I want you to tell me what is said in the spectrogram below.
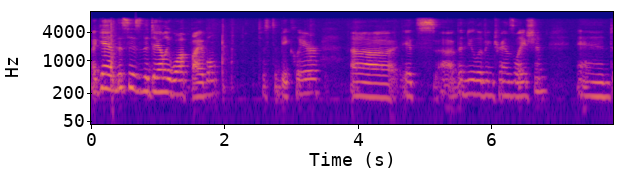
Again, this is the Daily Walk Bible. Just to be clear, it's the New Living Translation, and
